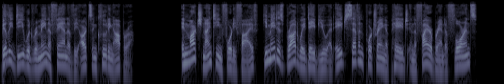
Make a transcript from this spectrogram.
Billy Dee would remain a fan of the arts including opera. In March 1945, he made his Broadway debut at age 7 portraying a page in The Firebrand of Florence,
